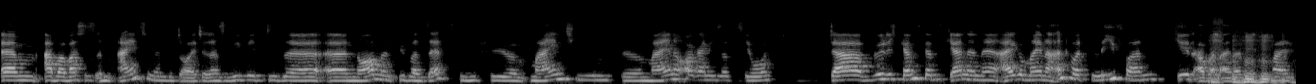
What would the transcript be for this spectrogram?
Ähm, aber was es im Einzelnen bedeutet, also wie wir diese äh, Normen übersetzen für mein Team, für meine Organisation, da würde ich ganz, ganz gerne eine allgemeine Antwort liefern, geht aber leider nicht, weil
